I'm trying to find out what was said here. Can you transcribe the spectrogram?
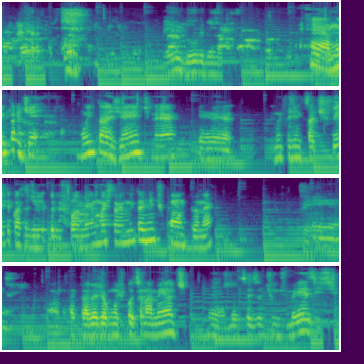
galera bem em dúvida. Né? É, muita gente, muita gente, né, é, muita gente satisfeita com essa diretoria do Flamengo, mas também muita gente contra, né? é, através de alguns posicionamentos é, nesses últimos meses.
